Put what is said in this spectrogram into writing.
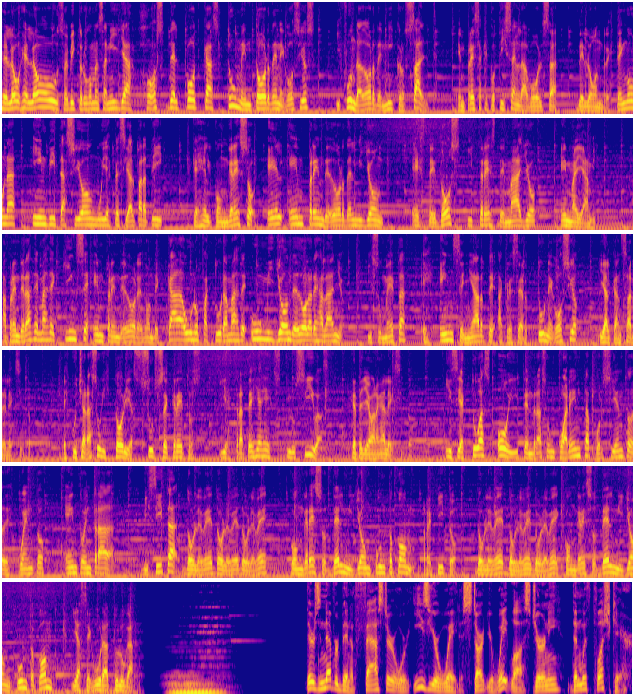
Hello, hello, soy Víctor Hugo Manzanilla, host del podcast Tu Mentor de Negocios y fundador de Microsalt, empresa que cotiza en la Bolsa de Londres. Tengo una invitación muy especial para ti, que es el Congreso El Emprendedor del Millón, este 2 y 3 de mayo en Miami. Aprenderás de más de 15 emprendedores, donde cada uno factura más de un millón de dólares al año y su meta es enseñarte a crecer tu negocio y alcanzar el éxito. Escucharás sus historias, sus secretos y estrategias exclusivas que te llevarán al éxito. Y si actúas hoy tendrás un 40% de descuento en tu entrada. Visita www.congresodelmillón.com, repito, www.congresodelmillón.com y asegura tu lugar. There's never been a faster or easier way to start your weight loss journey than with PlushCare.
